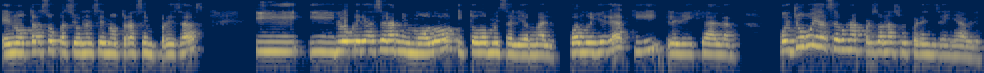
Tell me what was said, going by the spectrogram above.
en otras ocasiones, en otras empresas, y, y lo quería hacer a mi modo y todo me salía mal. Cuando llegué aquí, le dije a Alan, pues yo voy a ser una persona súper enseñable.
